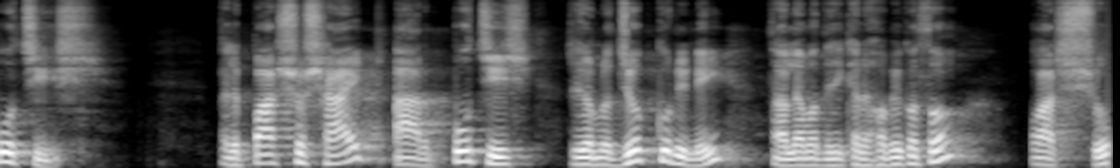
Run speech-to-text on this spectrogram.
পঁচিশ। তাহলে পাঁচশো ষাট আর পঁচিশ যদি আমরা যোগ করে নেই, তাহলে আমাদের এখানে হবে কত? পাঁচশো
